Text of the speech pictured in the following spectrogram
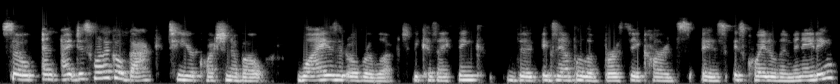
So, and I just want to go back to your question about why is it overlooked? Because I think the example of birthday cards is is quite illuminating.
